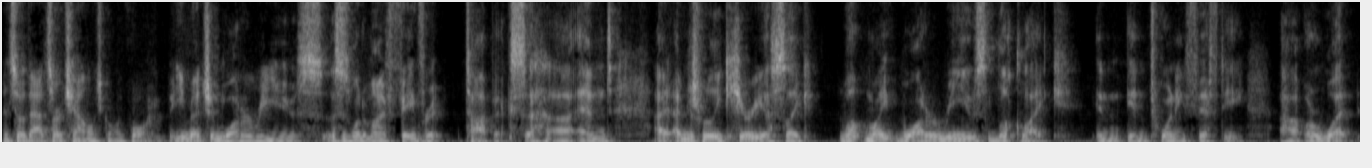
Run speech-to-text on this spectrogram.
And so that's our challenge going forward. You mentioned water reuse. This is one of my favorite topics, uh, and I, I'm just really curious, like what might water reuse look like in in 2050, uh, or what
